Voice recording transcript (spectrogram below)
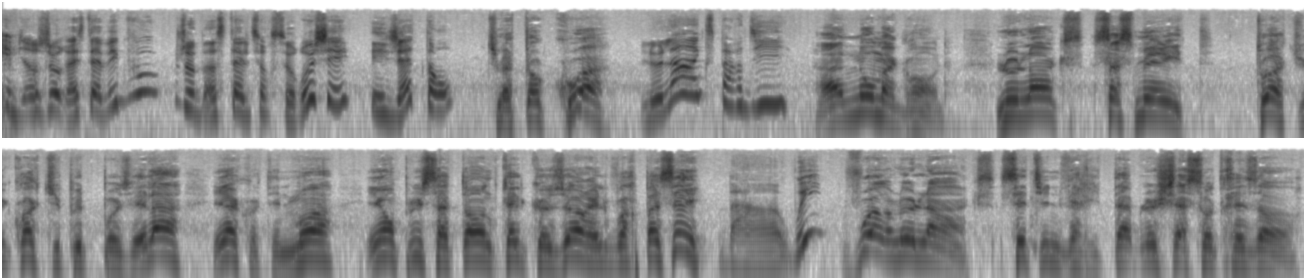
Eh bien je reste avec vous. Je m'installe sur ce rocher et j'attends. Tu attends quoi? Le lynx, pardi Ah non, ma grande. Le lynx, ça se mérite. Toi, tu crois que tu peux te poser là et à côté de moi, et en plus attendre quelques heures et le voir passer? Ben oui, Voir le lynx, c'est une véritable chasse au trésor.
